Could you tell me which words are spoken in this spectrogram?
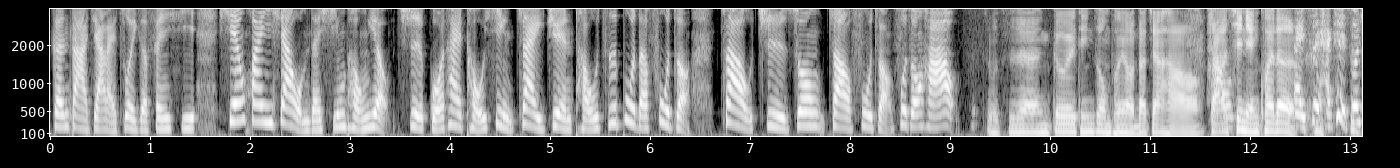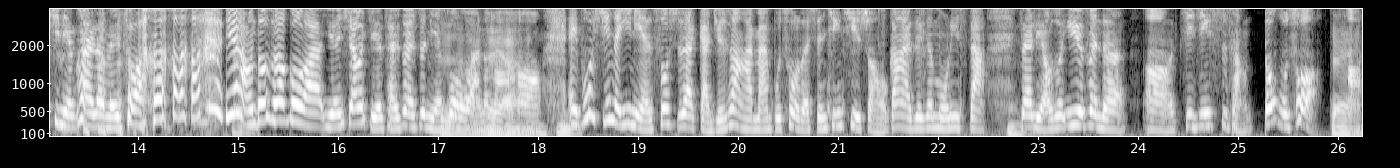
跟大家来做一个分析。先欢迎一下我们的新朋友，是国泰投信债券投资部的副总赵志忠赵副总，副总好。主持人、各位听众朋友，大家好，大家新年快乐！哎，对，还可以说新年快乐，没错，因为好像都说要过完元宵节才算是年过完了嘛，哈。哎，不过新的一年，说实在，感觉上还蛮不错的，神清气爽。我刚才在跟 Morningstar 在聊说，一月份的呃基金市场都不错。对啊，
